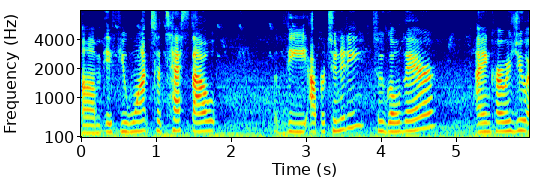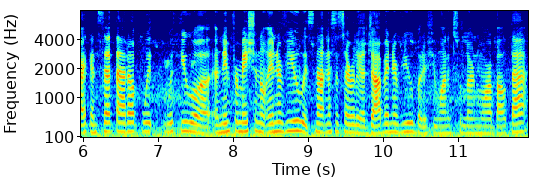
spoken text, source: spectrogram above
um, if you want to test out the opportunity to go there, I encourage you. I can set that up with, with you, uh, an informational interview. It's not necessarily a job interview, but if you wanted to learn more about that,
